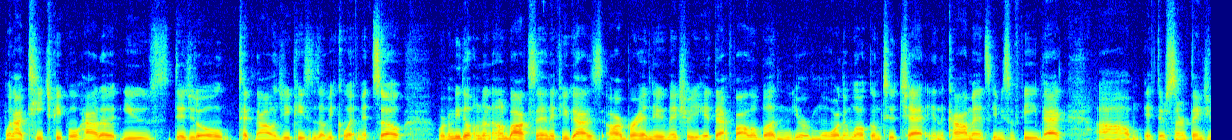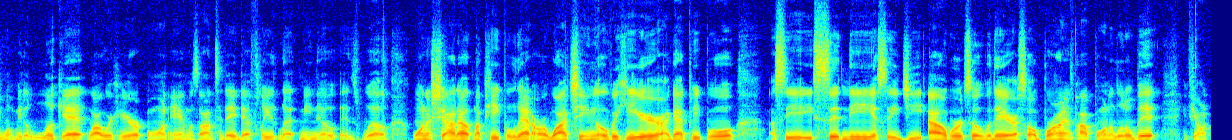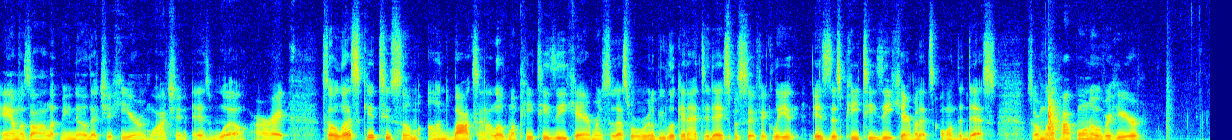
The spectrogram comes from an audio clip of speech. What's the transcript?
when I teach people how to use digital technology pieces of equipment. So we're going to be doing an unboxing. If you guys are brand new, make sure you hit that follow button. You're more than welcome to chat in the comments, give me some feedback. Um, if there's certain things you want me to look at while we're here on Amazon today, definitely let me know as well. Want to shout out my people that are watching over here. I got people, I see Sydney, I see G. Alberts over there. I saw Brian pop on a little bit. If you're on Amazon, let me know that you're here and watching as well. All right. So let's get to some unboxing. I love my PTZ camera, so that's what we're going to be looking at today specifically is this PTZ camera that's on the desk. So I'm going to hop on over here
